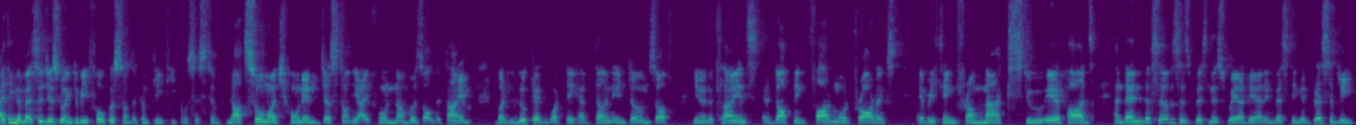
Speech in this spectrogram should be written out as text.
I think the message is going to be focused on the complete ecosystem, not so much hone in just on the iPhone numbers all the time, but look at what they have done in terms of you know the clients adopting far more products, everything from Macs to AirPods, and then the services business where they are investing aggressively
